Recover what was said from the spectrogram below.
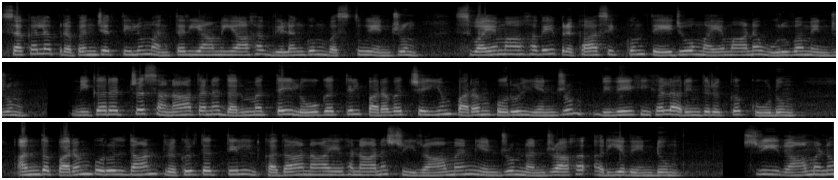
சகல பிரபஞ்சத்திலும் அந்தர்யாமியாக விளங்கும் வஸ்து என்றும் ஸ்வயமாகவே பிரகாசிக்கும் தேஜோமயமான உருவம் என்றும் நிகரற்ற சனாதன தர்மத்தை லோகத்தில் பரவச் செய்யும் பரம்பொருள் என்றும் விவேகிகள் அறிந்திருக்கக்கூடும் அந்த பரம்பொருள்தான் பிரகிருதத்தில் கதாநாயகனான ஸ்ரீராமன் என்றும் நன்றாக அறிய வேண்டும். ஸ்ரீராமனோ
